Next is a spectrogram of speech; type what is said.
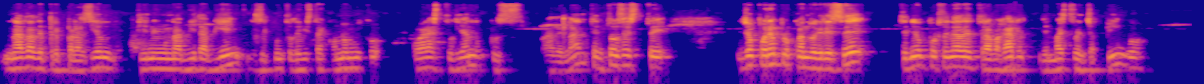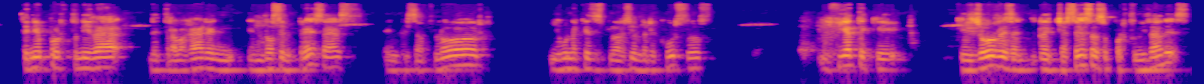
nada de preparación, tienen una vida bien desde el punto de vista económico, ahora estudiando, pues adelante. Entonces, este, yo, por ejemplo, cuando egresé, tenía oportunidad de trabajar de maestro en Chapingo, tenía oportunidad de trabajar en, dos empresas, en Pisaflor y una que es exploración de recursos. Y fíjate que, yo rechacé esas oportunidades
